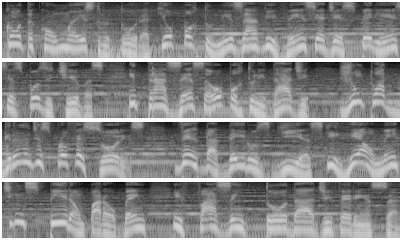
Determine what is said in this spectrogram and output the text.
conta com uma estrutura que oportuniza a vivência de experiências positivas e traz essa oportunidade junto a grandes professores, verdadeiros guias que realmente inspiram para o bem e fazem toda a diferença.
